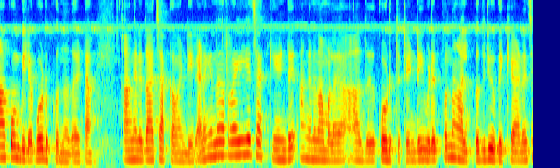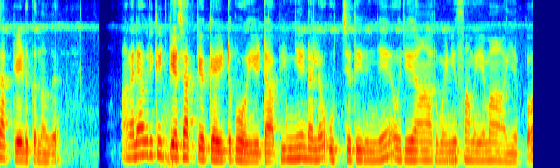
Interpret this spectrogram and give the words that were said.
ആ കൊമ്പിൽ കൊടുക്കുന്നത് കേട്ടോ. അങ്ങനെ ആ ചക്ക വണ്ടിയിലാണെങ്കിൽ നിറയെ ചക്കയുണ്ട്. അങ്ങനെ നമ്മൾ അത് കൊടുത്തിട്ടുണ്ട്. ഇവിടെ ഇപ്പോൾ നാൽപ്പത് രൂപയ്ക്കാണ് ചക്ക എടുക്കുന്നത്. അങ്ങനെ അവർ കിട്ടിയ ചക്കയൊക്കെ ആയിട്ട് പോയി കേട്ടോ പിന്നെ ഉണ്ടല്ലോ ഉച്ച തിരിഞ്ഞ് ഒരു ആറുമണി സമയമായപ്പോൾ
